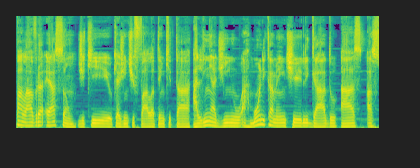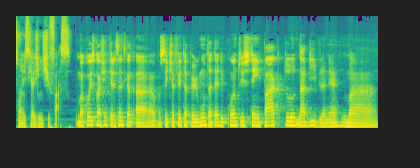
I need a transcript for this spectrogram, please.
palavra é ação, de que o que a gente fala tem que estar tá alinhadinho, harmonicamente ligado às ações que a gente faz. Uma coisa que eu acho interessante que a, você tinha feito a pergunta até de quanto isso tem impacto na Bíblia, né? Numa,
